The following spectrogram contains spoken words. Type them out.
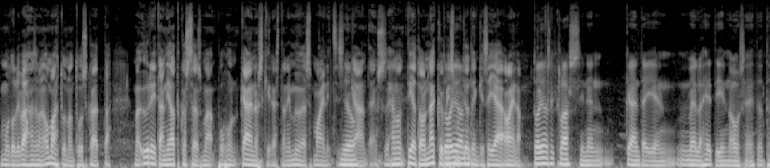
Mulla tuli vähän sellainen omatunnon tuska, että mä yritän jatkossa, jos mä puhun käännöskirjasta, niin myös mainitsisin Joo. käänteen. Koska sehän on, tieto on näkyvissä, mutta on- jotenkin se jää aina. Toi on se klassinen kääntäjien, meillä heti nousee tota,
